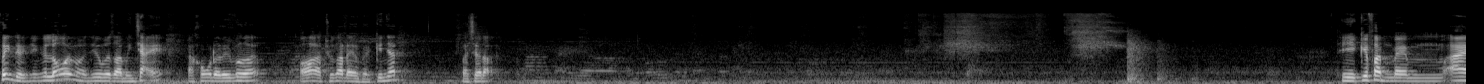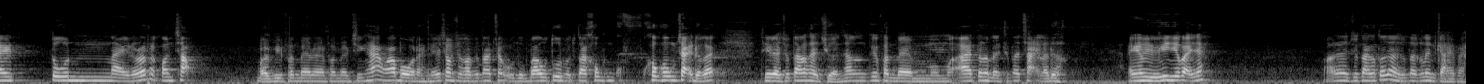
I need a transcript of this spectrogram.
fix được những cái lỗi mà như vừa giờ mình chạy ấy, là không có deliver ấy. đó là chúng ta đều phải kiên nhẫn và chờ đợi. Thì cái phần mềm iTunes này nó rất là quan trọng bởi vì phần mềm này phần mềm chính hãng của Apple này. Nếu trong trường hợp chúng ta dùng bao tool mà chúng ta không không không chạy được ấy thì là chúng ta có thể chuyển sang cái phần mềm iTunes này chúng ta chạy là được. Anh em lưu ý như vậy nhé. Đó, nên chúng ta có tốt là chúng ta cứ lên cài vào.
